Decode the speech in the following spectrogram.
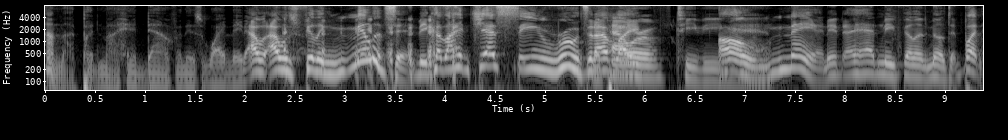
I'm not putting my head down for this white lady. I, I was feeling militant because I had just seen Roots. And the I'm power like, of TV. Oh man. man, it, it had me feeling militant. But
